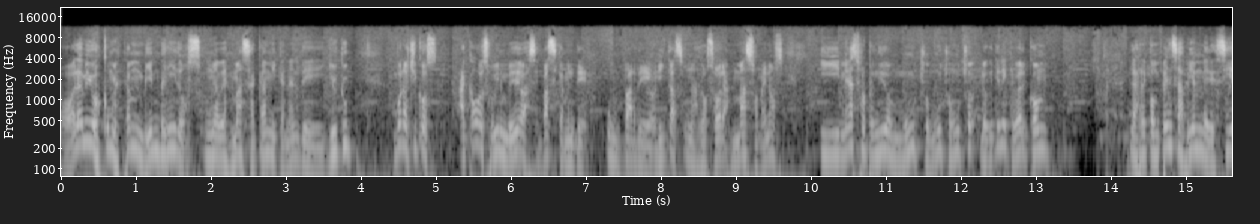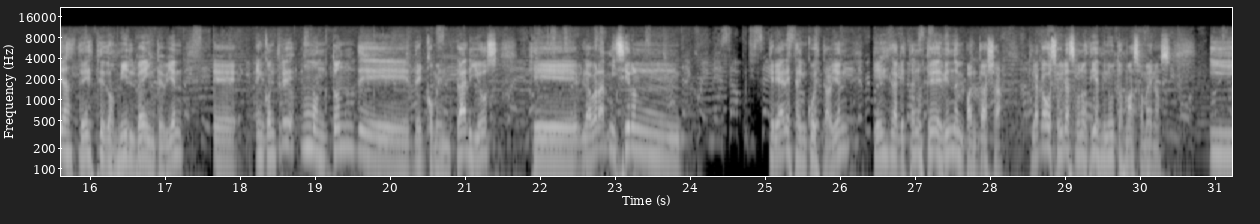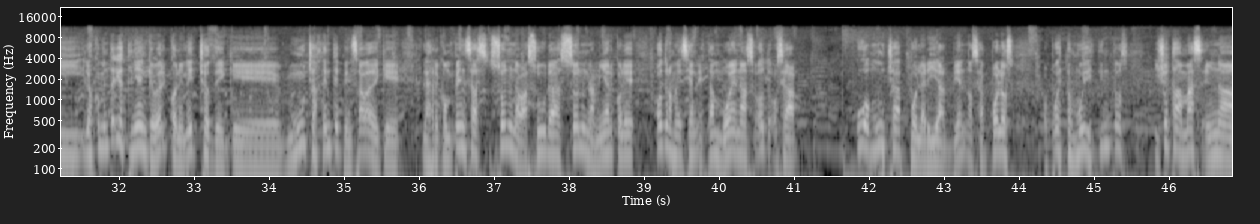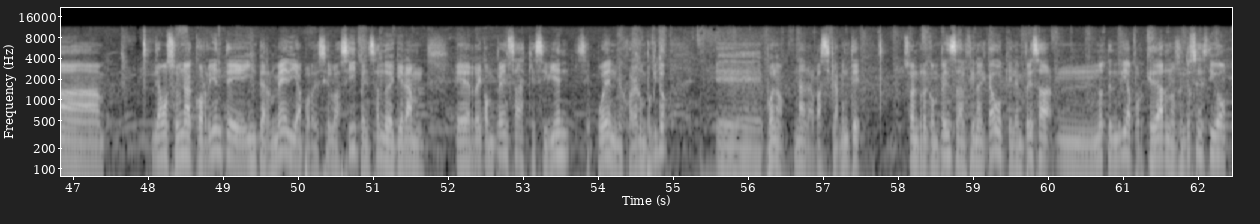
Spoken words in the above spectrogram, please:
Hola amigos, ¿cómo están? Bienvenidos una vez más acá a mi canal de YouTube. Bueno chicos, acabo de subir un video hace básicamente un par de horitas, unas dos horas más o menos. Y me ha sorprendido mucho, mucho, mucho lo que tiene que ver con las recompensas bien merecidas de este 2020, ¿bien? Eh, encontré un montón de, de comentarios que la verdad me hicieron crear esta encuesta, ¿bien? Que es la que están ustedes viendo en pantalla que la acabo de subir hace unos 10 minutos más o menos. Y los comentarios tenían que ver con el hecho de que mucha gente pensaba de que las recompensas son una basura, son una miércoles, otros me decían están buenas, o sea, hubo mucha polaridad, ¿bien? O sea, polos opuestos muy distintos y yo estaba más en una digamos, en una corriente intermedia, por decirlo así, pensando de que eran eh, recompensas que si bien se pueden mejorar un poquito, eh, bueno, nada, básicamente son recompensas al fin y al cabo que la empresa mm, no tendría por qué darnos. Entonces digo,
